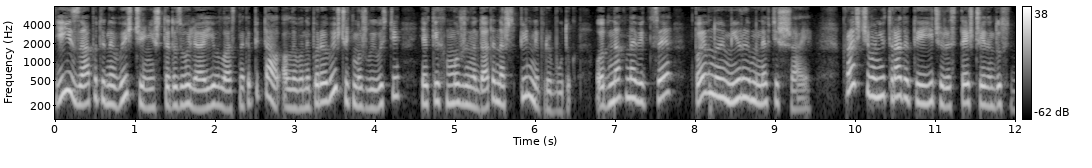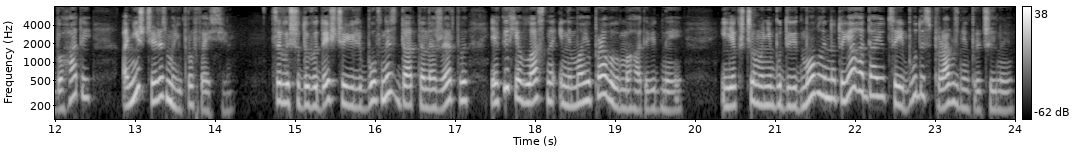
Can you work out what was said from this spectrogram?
Її запити не вищі, ніж те дозволяє її власний капітал, але вони перевищують можливості, яких може надати наш спільний прибуток. Однак навіть це певною мірою мене втішає. Краще мені втратити її через те, що я не досить багатий, аніж через мою професію. Це лише доведе, що її любов не здатна на жертви, яких я, власне, і не маю права вимагати від неї. І якщо мені буде відмовлено, то я гадаю, це і буде справжньою причиною.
